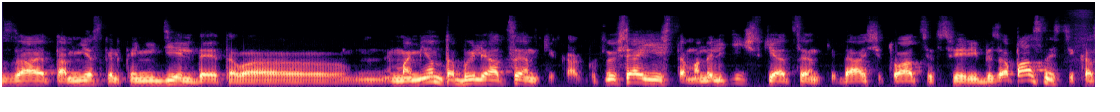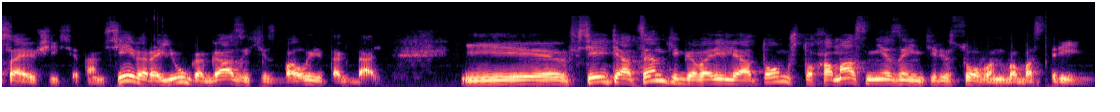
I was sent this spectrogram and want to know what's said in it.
за там несколько недель до этого э, момента были оценки, как бы, ну, вся есть там аналитические оценки, да, ситуации в сфере безопасности, касающиеся там севера, юга, газа, Хизбаллы и так далее. И все эти оценки говорили о том, что Хамас не заинтересован в обострении,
